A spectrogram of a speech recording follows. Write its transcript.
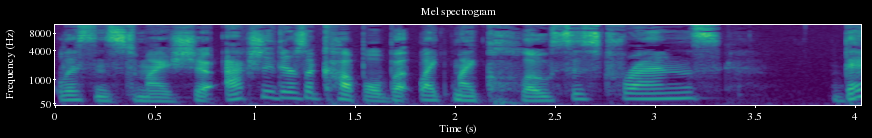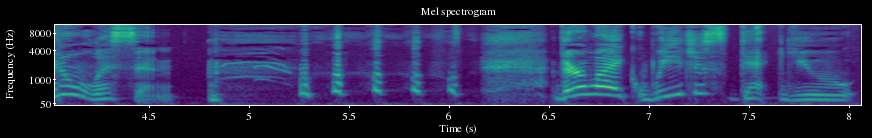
listens to my show. Actually, there's a couple, but like my closest friends, they don't listen. They're like, we just get you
